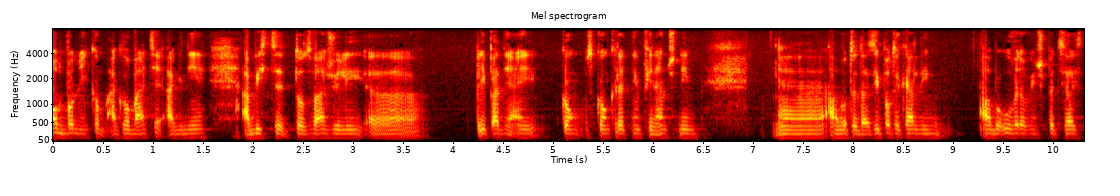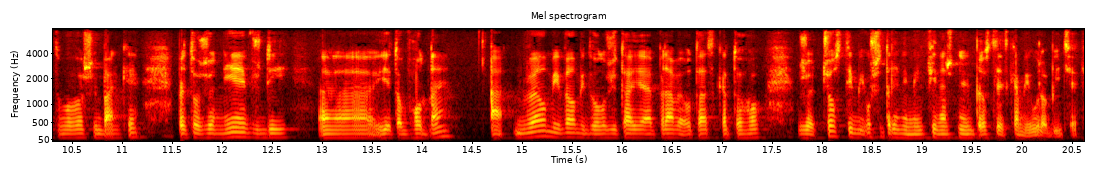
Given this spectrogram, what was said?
odborníkom, ak ho máte, ak nie, aby ste to zvážili uh, prípadne aj kon- s konkrétnym finančným uh, alebo teda s hypotekárnym alebo úverovým špecialistom vo vašej banke, pretože nie vždy uh, je to vhodné a veľmi, veľmi dôležitá je práve otázka toho, že čo s tými ušetrenými finančnými prostriedkami urobíte.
